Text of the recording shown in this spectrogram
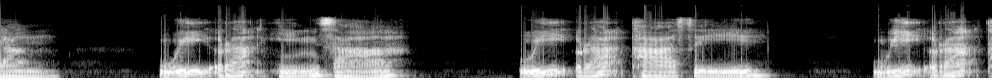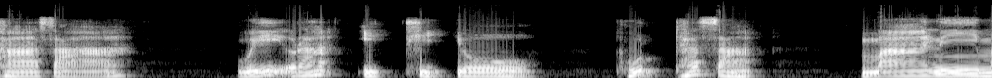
ยัง วิระหิงสา วิระทาสี วิระทาสา วิระอิทธิโย พุทธสะมานีม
